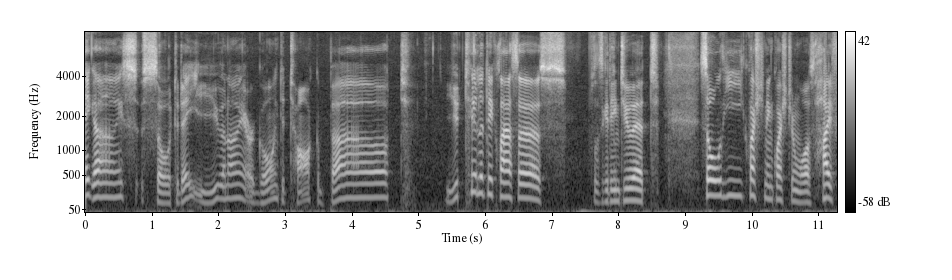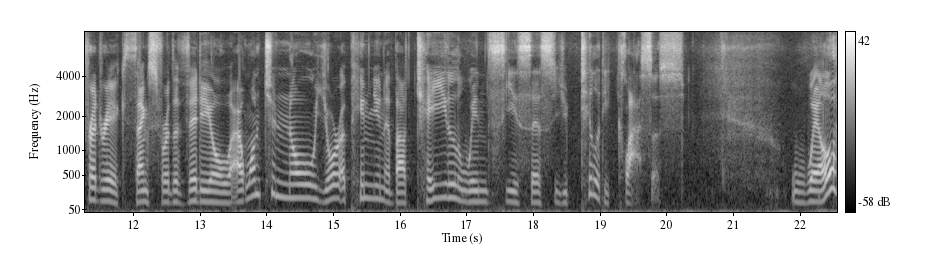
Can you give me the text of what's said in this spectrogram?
Hey guys, so today you and I are going to talk about utility classes. Let's get into it. So the question in question was, Hi Fredrik, thanks for the video. I want to know your opinion about Tailwind CSS utility classes. Well,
